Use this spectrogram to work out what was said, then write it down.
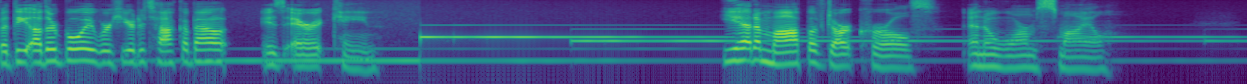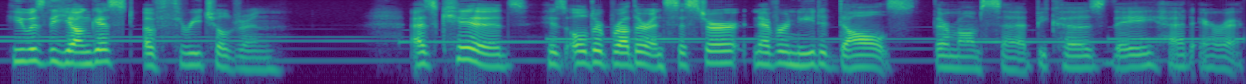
but the other boy we're here to talk about is Eric Kane. He had a mop of dark curls and a warm smile. He was the youngest of three children. As kids, his older brother and sister never needed dolls, their mom said, because they had Eric.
